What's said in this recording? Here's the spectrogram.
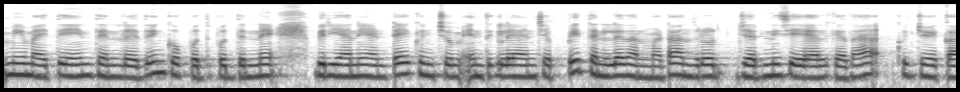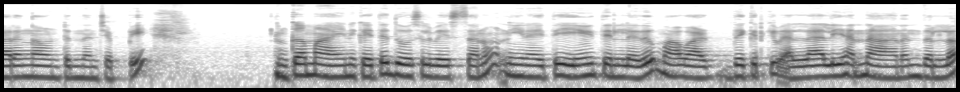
మేమైతే ఏం తినలేదు. ఇంకో పొద్దు పొద్దున్నే బిర్యానీ అంటే కొంచెం ఎందుకులే అని చెప్పి తినలేదనమాట అందులో జర్నీ చేయాలి కదా. కొంచెం కారంగా ఉంటుందని చెప్పి. ఇంకా మా ఆయనకైతే దోశలు వేస్తాను. నేనైతే ఏమీ తినలేదు. మా వాడి దగ్గరికి వెళ్ళాలి అన్న ఆనందంలో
